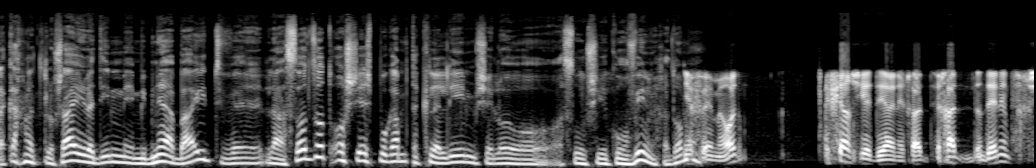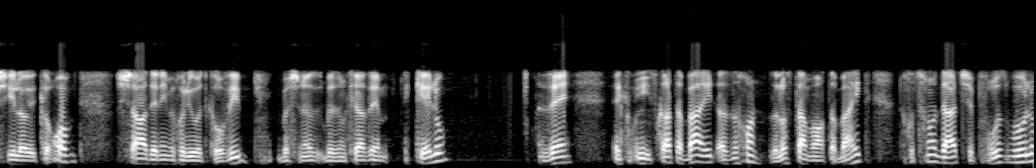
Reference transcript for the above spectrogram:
לקחת שלושה ילדים מבני הבית ולעשות זאת, או שיש פה גם את הכללים שלא אסור שיהיו קרובים וכדומה? יפה מאוד. אפשר שיהיה דיין אחד, אחד הדיינים צריך שיהיה לו קרוב, שאר הדיינים יכולים להיות קרובים, במקרה הזה הקלו. והזכרת בית, אז נכון, זה לא סתם אמרת בית, אנחנו צריכים לדעת שפרוסבול,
